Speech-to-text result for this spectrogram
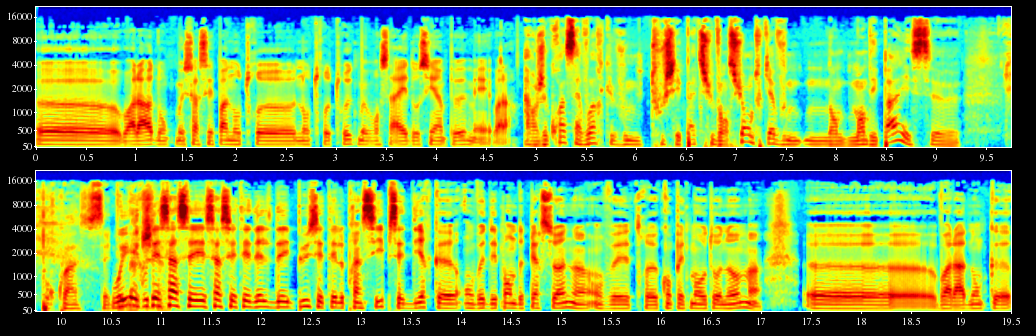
Euh, voilà, donc mais ça c'est pas notre notre truc, mais bon ça aide aussi un peu, mais voilà. Alors je crois savoir que vous ne touchez pas de subvention, en tout cas vous n'en demandez pas. Et ce... pourquoi cette Oui, écoutez, ça c'est ça c'était dès le début, c'était le principe, c'est de dire qu'on veut dépendre de personne, on veut être complètement autonome. Euh, voilà, donc euh,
